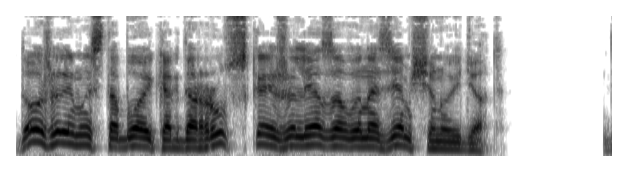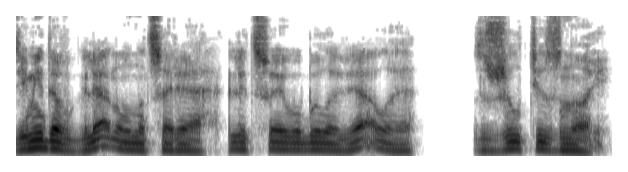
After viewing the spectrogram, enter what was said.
дожили мы с тобой, когда русское железо в иноземщину идет. Демидов глянул на царя, лицо его было вялое, с желтизной.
